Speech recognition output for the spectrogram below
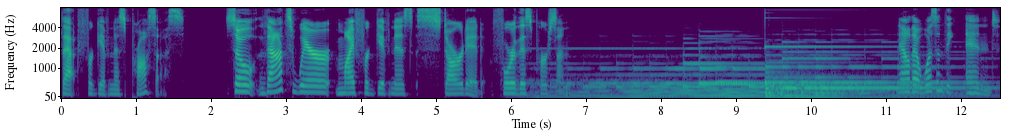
that forgiveness process. So that's where my forgiveness started for this person. Now, that wasn't the end.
